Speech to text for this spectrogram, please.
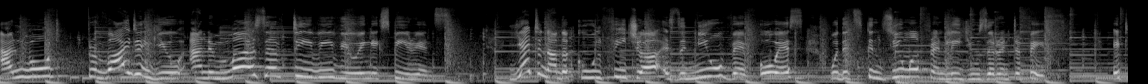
and mood, providing you an immersive TV viewing experience. Yet another cool feature is the new Web OS with its consumer-friendly user interface. It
